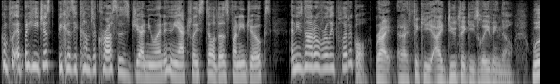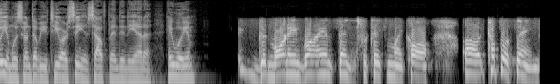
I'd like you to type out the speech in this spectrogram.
Complete, but he just because he comes across as genuine and he actually still does funny jokes and he's not overly political. Right. And I think he I do think he's leaving though. William was on WTRC in South Bend, Indiana. Hey William. Good morning, Brian. Thanks for taking my call. A couple of things.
